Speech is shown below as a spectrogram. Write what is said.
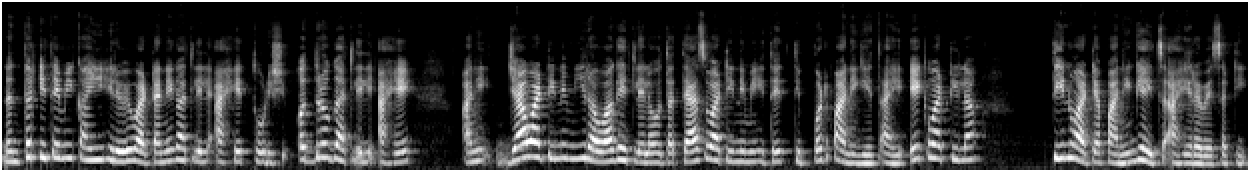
नंतर इथे मी काही हिरवे वाटाणे घातलेले आहेत थोडीशी अद्रक घातलेली आहे आणि ज्या वाटीने मी रवा घेतलेला होता त्याच वाटीने मी इथे तिप्पट पाणी घेत आहे. एक वाटीला तीन वाट्या पाणी घ्यायचं आहे रव्यासाठी.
